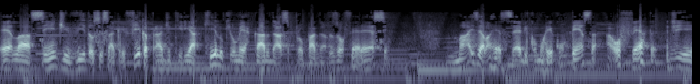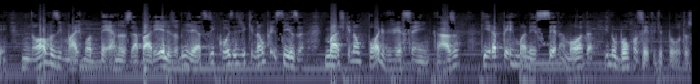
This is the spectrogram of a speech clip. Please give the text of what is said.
ela se endivida ou se sacrifica para adquirir aquilo que o mercado das propagandas oferece, mais ela recebe como recompensa a oferta de novos e mais modernos aparelhos, objetos e coisas de que não precisa, mas que não pode viver sem, caso queira permanecer na moda e no bom conceito de todos.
